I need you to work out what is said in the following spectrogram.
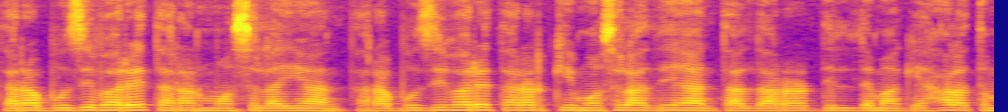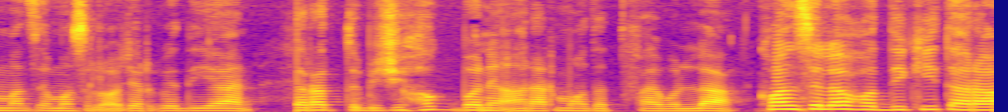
তারা বুঝি পারে তারার মশলা ইয়ান তারা বুঝি পারে তারার কি মশলা দিয়ান তার তারার দিল দেমাকে হালাত মাঝে মশলা অজার করে দিয়ান তারা তো বেশি হক বনে আর আর মদত পায় বললা কাউন্সিল হদ্দিকি তারা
